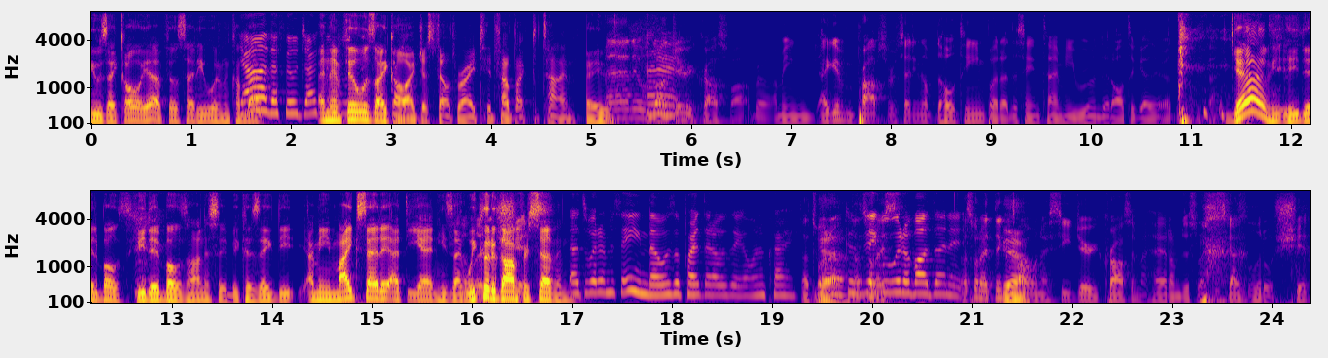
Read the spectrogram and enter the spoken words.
He was like, "Oh yeah, Phil said he wouldn't come yeah, back." that Phil Jackson. And then Phil was like, "Oh, I just felt right. It felt like the time." Man, it was all Jerry Krause' fault, bro. I mean, I give him props for setting up the whole team, but at the same time, he ruined it all together at the same time. Yeah, he, he did both. He did both, honestly, because they. de- I mean, Mike said it at the end. He's He's like, "We could have gone for shit." seven." That's what I'm saying. That was the part that I was like, I want to cry. That's what. Yeah. I, Because that's, like we would have all done it. that's what I think Yeah. about when I see Jerry Krause in my head. I'm just like, this guy's a little shit.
